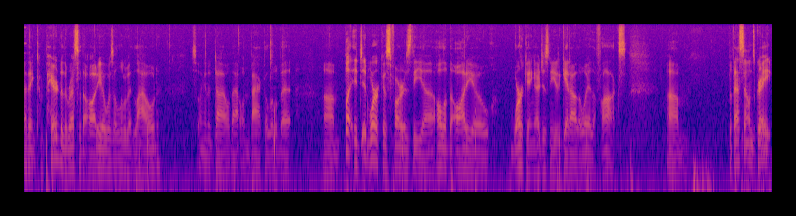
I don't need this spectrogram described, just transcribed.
I think compared to the rest of the audio was a little bit loud. So I'm going to dial that one back a little bit. Um, but it did work as far as the uh, all of the audio working. I just needed to get out of the way of the fox. Um, but that sounds great.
